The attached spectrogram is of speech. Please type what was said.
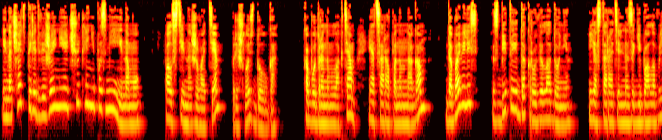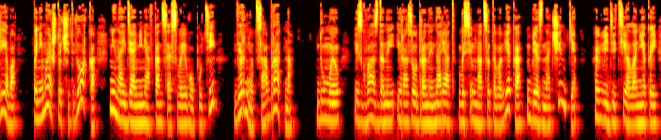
и начать передвижение чуть ли не по-змеиному. Ползти на животе пришлось долго. К ободранным локтям и оцарапанным ногам добавились сбитые до крови ладони. Я старательно загибала влево, понимая, что четверка, не найдя меня в конце своего пути, вернется обратно. Думаю, изгвазданный и разодранный наряд XVIII века без начинки в виде тела некой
